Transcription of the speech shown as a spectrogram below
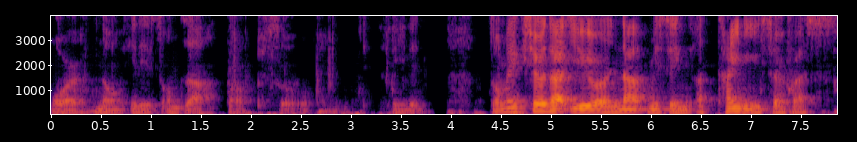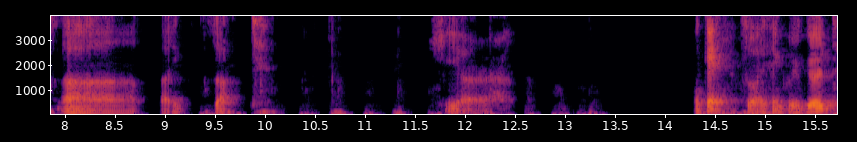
Or no, it is on the top, so I need to it. So make sure that you are not missing a tiny surface uh, like that here. Okay, so I think we're good.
